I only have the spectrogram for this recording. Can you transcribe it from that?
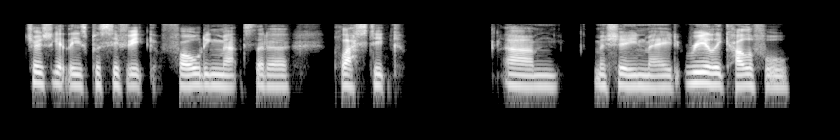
chose to get these Pacific folding mats that are plastic um, machine made, really colorful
